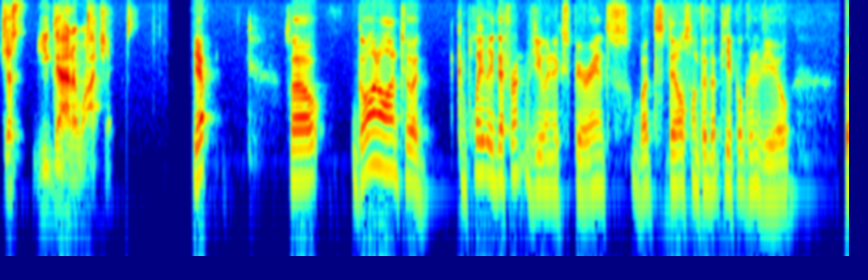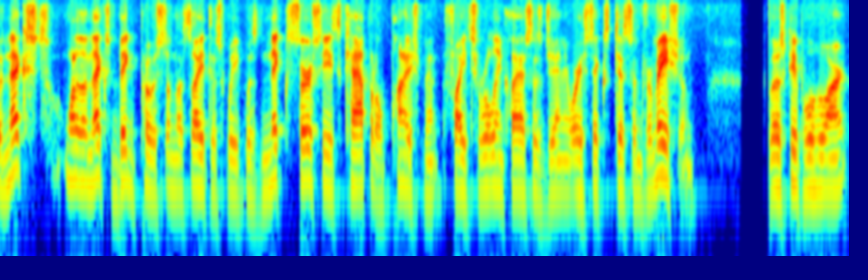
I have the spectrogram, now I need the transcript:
Just you got to watch it. Yep. So, going on to a completely different viewing experience, but still something that people can view. The next one of the next big posts on the site this week was Nick Searcy's capital punishment fights ruling classes January 6 disinformation. For those people who aren't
